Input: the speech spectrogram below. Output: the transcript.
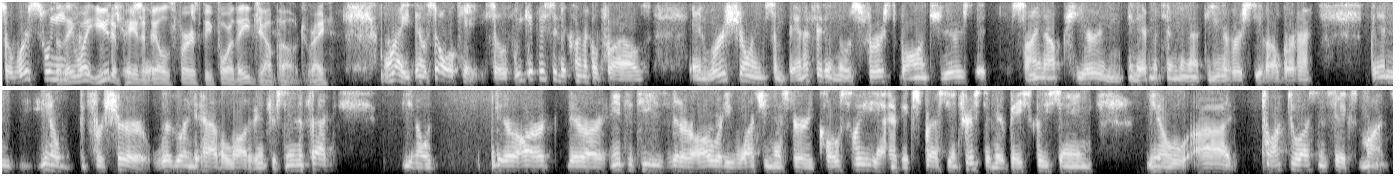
So we're swinging. So they want the you to pay features the here. bills first before they jump out, right? Right. Now, so, okay, so if we get this into clinical trials and we're showing some benefit in those first volunteers that sign up here in, in Edmonton and at the University of Alberta, then, you know, for sure, we're going to have a lot of interest. And in fact, you know, there are there are entities that are already watching us very closely and have expressed interest, and they're basically saying, you know, uh, talk to us in six months.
